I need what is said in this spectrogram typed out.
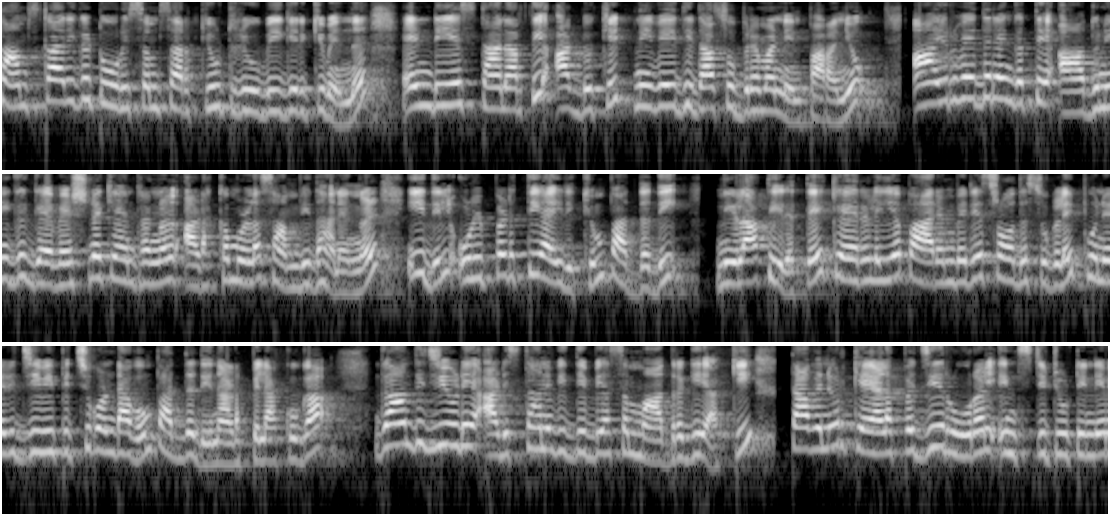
സാംസ്കാരിക ടൂറിസം സർക്യൂട്ട് രൂപീകരിക്കുമെന്ന് എൻ ഡി എ സ്ഥാനാർത്ഥി അഡ്വക്കേറ്റ് നിവേദിത സുബ്രഹ്മണ്യൻ പറഞ്ഞു. ആയുർവേദ രംഗത്തെ ആധുനിക ഗവേഷണ കേന്ദ്രങ്ങൾ അടക്കമുള്ള സംവിധാനങ്ങൾ ഇതിൽ ഉൾപ്പെടുത്തിയായിരിക്കും പദ്ധതി. നീളാതീരത്തെ കേരളീയ പാരമ്പര്യ സ്രോതസ്സുകളെ പുനരുജ്ജീവിപ്പിച്ചുകൊണ്ടാവും പദ്ധതി നടപ്പിലാക്കുക. ഗാന്ധിജിയുടെ അടിസ്ഥാന വിദ്യാഭ്യാസം മാതൃകയാക്കി തവനൂർ കേളപ്പജി റൂറൽ ഇൻസ്റ്റിറ്റ്യൂട്ടിന്റെ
